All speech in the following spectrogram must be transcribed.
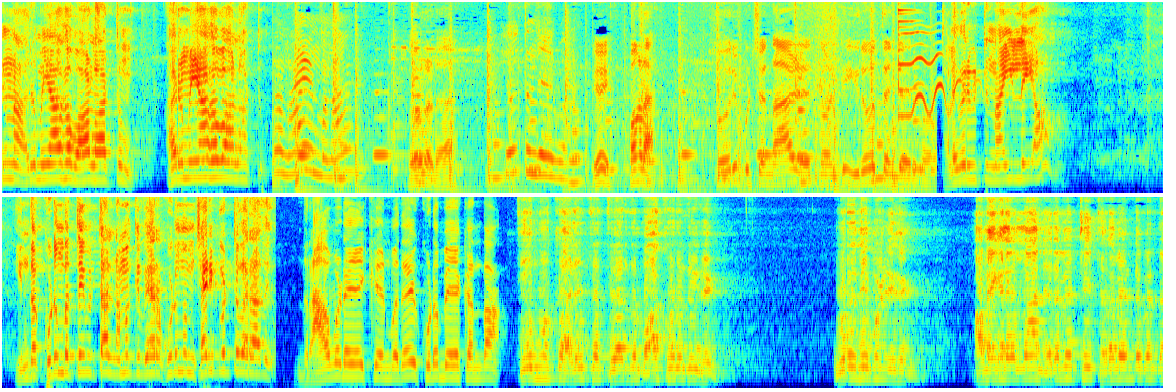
என்ன அருமையாக வாழாட்டும்? அருமையாக வாழாட்டும். எவ்வளோடா இருபத்தஞ்சாயிரம் ரூபாய் ஏய் வாங்கடா. சொறி பிடிச்ச நாள் எடுத்து வந்துட்டு இருபத்தஞ்சாயிரம் ரூபாய் தலைவர் வீட்டு நாய் இல்லையா? இந்த குடும்பத்தை விட்டால் நமக்கு வேற குடும்பம் சரிப்பட்டு வராது. திராவிட இயக்கம் என்பதே குடும்ப இயக்கம் தான். திமுக அளித்த தேர்தல் வாக்குறுதிகள் உறுதிமொழிகள் அவைகளெல்லாம் நிறைவேற்றி தர வேண்டும் என்ற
